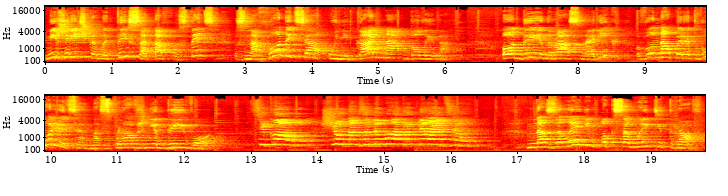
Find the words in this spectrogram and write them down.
між річками Тиса та Хустець знаходиться унікальна долина. Один раз на рік вона перетворюється на справжнє диво. Цікаво, що там за дива. На зеленім оксамиті трав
